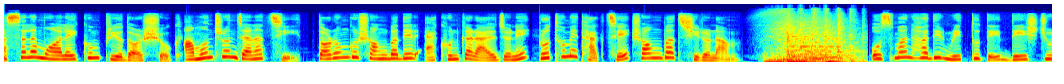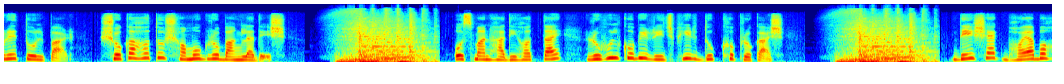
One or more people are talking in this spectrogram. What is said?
আসসালামু আলাইকুম, প্রিয় দর্শক। আমন্ত্রণ জানাচ্ছি তরঙ্গ সংবাদের এখনকার আয়োজনে। প্রথমে থাকছে সংবাদ শিরোনাম। ওসমান হাদির মৃত্যুতে দেশজুড়ে তোলপাড়, শোকাহত সমগ্র বাংলাদেশ। ওসমান হাদি হত্যায় রুহুল কবির রিজভির দুঃখ প্রকাশ। দেশ এক ভয়াবহ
